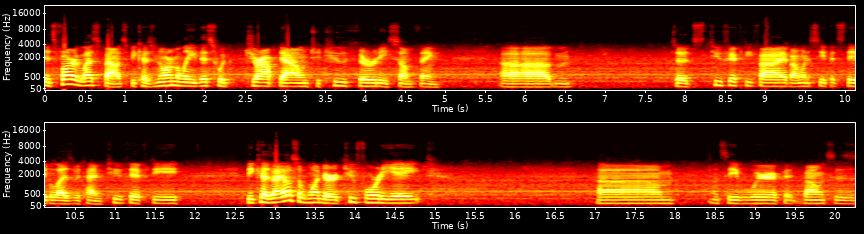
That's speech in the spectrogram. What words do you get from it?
It's far less bounce because normally this would drop down to 230 something. Um, so it's 255. I want to see if it stabilizes with time. 250. Because I also wonder 248. Um, let's see where if it bounces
